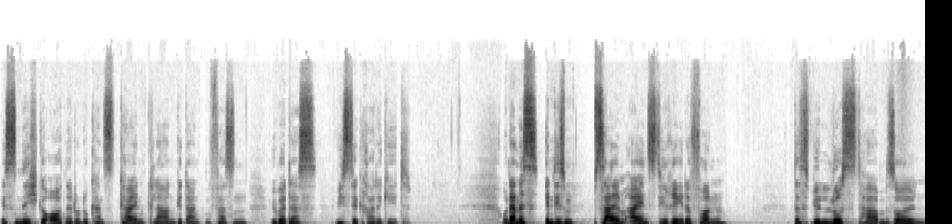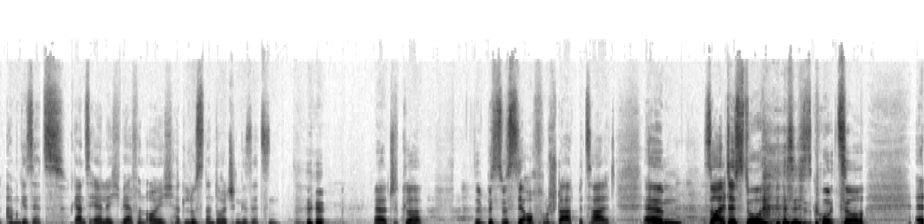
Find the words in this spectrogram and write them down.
ist nicht geordnet und du kannst keinen klaren Gedanken fassen über das, wie es dir gerade geht. Und dann ist in diesem Psalm 1 die Rede von, dass wir Lust haben sollen am Gesetz. Ganz ehrlich, wer von euch hat Lust an deutschen Gesetzen? ja, klar. Du bist, bist ja auch vom Staat bezahlt. Ähm, solltest du, das ist gut so. Äh,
